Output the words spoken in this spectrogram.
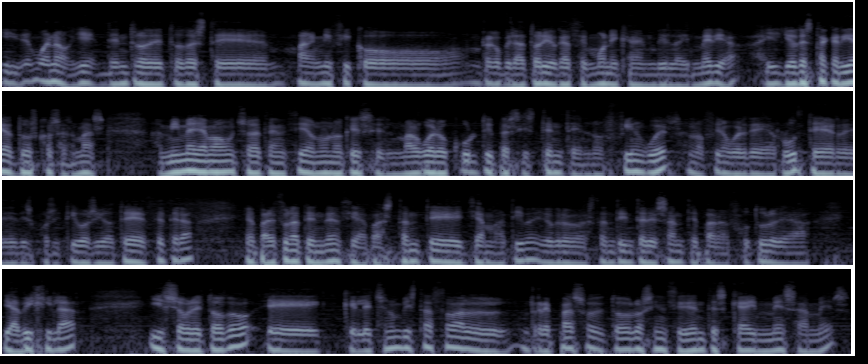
Y bueno, oye, dentro de todo este magnífico recopilatorio que hace Mónica en Light Media, ahí yo destacaría dos cosas más. A mí me ha llamado mucho la atención uno que es el malware oculto y persistente en los firmware, en los firmware de router, de dispositivos IoT, etcétera. Me parece una tendencia bastante llamativa, yo creo bastante interesante para el futuro y a, vigilar. Y sobre todo eh, que le echen un vistazo al repaso de todos los incidentes que hay mes a mes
